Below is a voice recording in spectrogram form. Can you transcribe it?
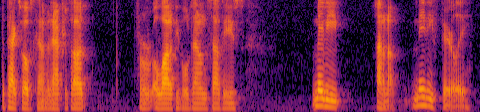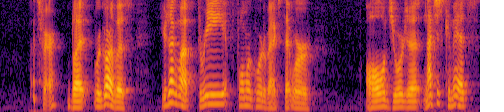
the Pac 12 is kind of an afterthought for a lot of people down in the Southeast. Maybe, I don't know, maybe fairly. That's fair. But regardless, you're talking about three former quarterbacks that were all Georgia, not just commits,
